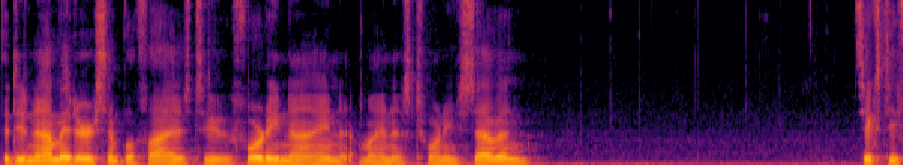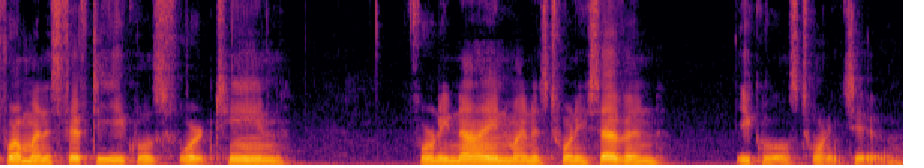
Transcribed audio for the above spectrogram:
The denominator simplifies to 49 minus 27. 64 minus 50 equals 14. 49 minus 27 equals 22.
